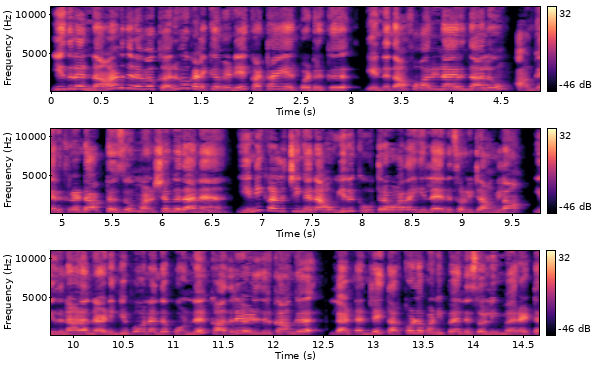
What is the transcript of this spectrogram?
இதுல நாலு தடவை கருவை கலைக்க வேண்டிய கட்டாயம் ஏற்பட்டிருக்கு. என்னதான் ஃபாரினா இருந்தாலும் அங்க இருக்கிற டாக்டர்ஸும் மனுஷங்க தானே. இனி கழிச்சிங்கன்னா உயிருக்கு உத்தரவாதம் இல்லைன்னு சொல்லிட்டாங்களாம். இதனால நடுங்கி போன அந்த பொண்ணு கதிரை எழுதிருக்காங்க லண்டன்ல தற்கொலை பண்ணிப்பேன்னு சொல்லி மிரட்ட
